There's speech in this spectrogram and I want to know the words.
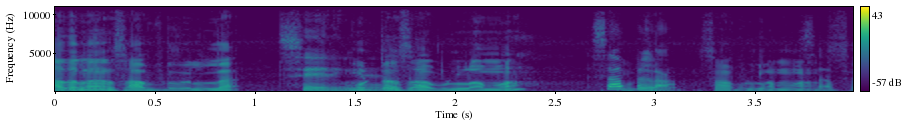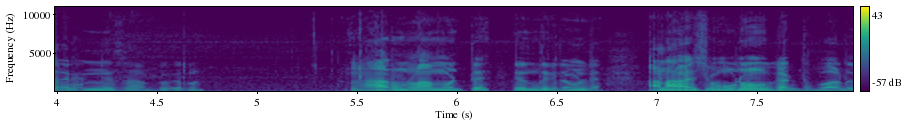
அதெல்லாம் சாப்பிட்றது இல்லை சரிங்க. முட்டை சாப்பிடலாமா? சாப்பிடலாம். சாப்பிடலாமா? சரி இன்னும் சாப்பிட்டுக்கலாம். நார்மலாக மட்டும் இருந்துக்கிற முடியாது அனாவசியம் உணவு கட்டுப்பாடு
